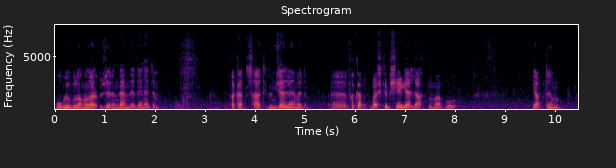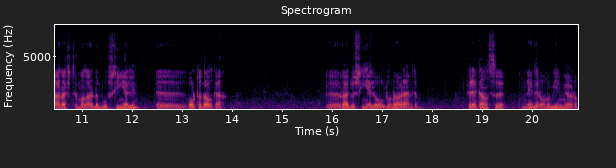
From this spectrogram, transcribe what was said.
Bu uygulamalar üzerinden de denedim. Fakat saati güncelleyemedim. Ee, fakat başka bir şey geldi aklıma. Bu yaptığım araştırmalarda bu sinyalin e, orta dalga e, radyo sinyali olduğunu öğrendim. Frekansı nedir onu bilmiyorum.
